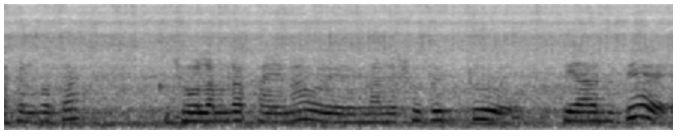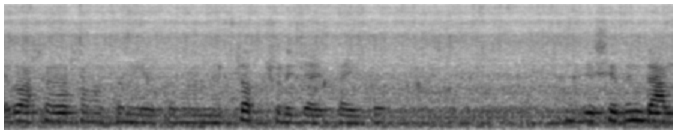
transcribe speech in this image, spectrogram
আসল কথা, ঝোল আমরা খাই না, ওই মানে শুধু একটু পেঁয়াজ দিয়ে রসা রসা মতো নিয়ে মানে চচ্চড়ি যায় তাই তো। যে সেদিন ডাল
